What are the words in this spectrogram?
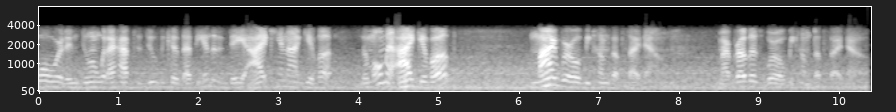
forward and doing what I have to do because at the end of the day, I cannot give up. The moment I give up, my world becomes upside down. My brother's world becomes upside down.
